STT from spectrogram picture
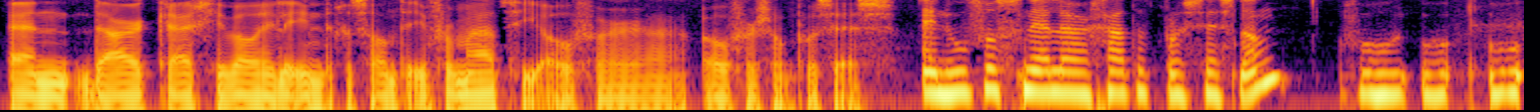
En daar krijg je wel hele interessante informatie over, uh, over zo'n proces. En hoeveel sneller gaat het proces dan? Of hoe, hoe, hoe,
